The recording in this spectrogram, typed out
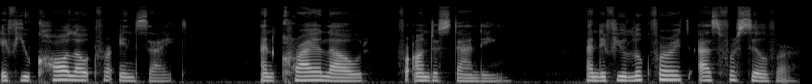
if you call out for insight and cry aloud for understanding, and if you look for it as for silver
